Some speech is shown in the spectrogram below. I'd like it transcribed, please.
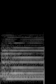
Bye.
